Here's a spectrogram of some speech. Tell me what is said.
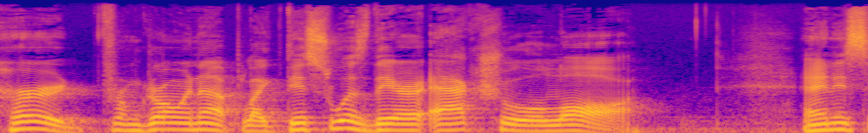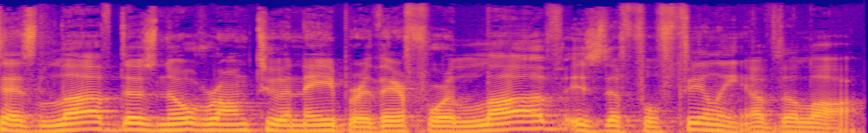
heard from growing up, like this was their actual law. And he says, Love does no wrong to a neighbor. Therefore, love is the fulfilling of the law.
